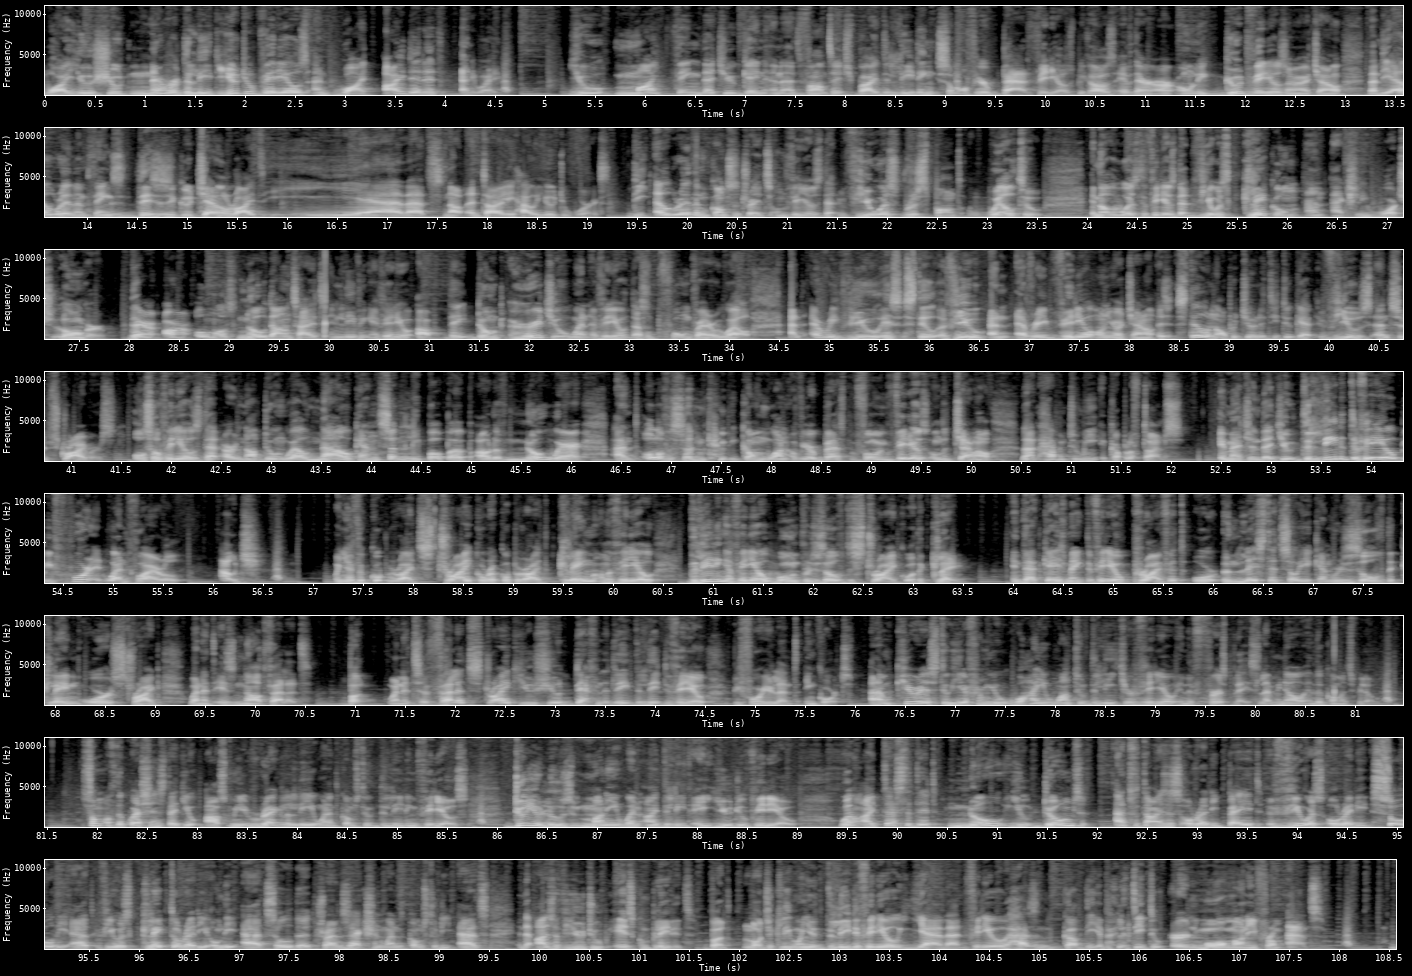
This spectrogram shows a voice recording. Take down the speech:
why you should never delete YouTube videos and why I did it anyway. You might think that you gain an advantage by deleting some of your bad videos because if there are only good videos on your channel then the algorithm thinks this is a good channel, right? Yeah, that's not entirely how YouTube works. The algorithm concentrates on videos that viewers respond well to. In other words, the videos that viewers click on and actually watch longer. There are almost no downsides in leaving a video up. They don't hurt you when a video doesn't perform very well. And every view is still a view and every video on your channel is still an opportunity to get views and subscribers. Also videos that are not doing well now can suddenly pop up out of nowhere and all of a sudden can become one of your best performing videos on the channel. That happened to me a couple of times. Imagine that you deleted the video before it went viral. Ouch! When you have a copyright strike or a copyright claim on a video, deleting a video won't resolve the strike or the claim. In that case, make the video private or unlisted so you can resolve the claim or strike when it is not valid. But when it's a valid strike, you should definitely delete the video before you land in court. And I'm curious to hear from you why you want to delete your video in the first place. Let me know in the comments below. Some of the questions that you ask me regularly when it comes to deleting videos. Do you lose money when I delete a YouTube video? Well, I tested it. No, you don't. Advertisers already paid, viewers already saw the ad, viewers clicked already on the ad, so the transaction when it comes to the ads in the eyes of YouTube is completed. But logically, when you delete a video, yeah, that video hasn't got the ability to earn more money from ads.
